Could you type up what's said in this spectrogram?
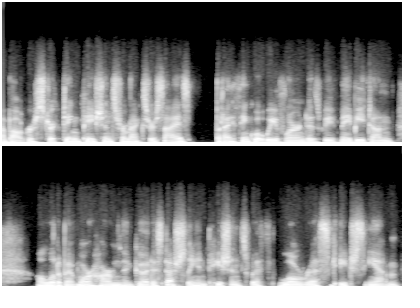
about restricting patients from exercise. But I think what we've learned is we've maybe done a little bit more harm than good, especially in patients with low risk HCM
